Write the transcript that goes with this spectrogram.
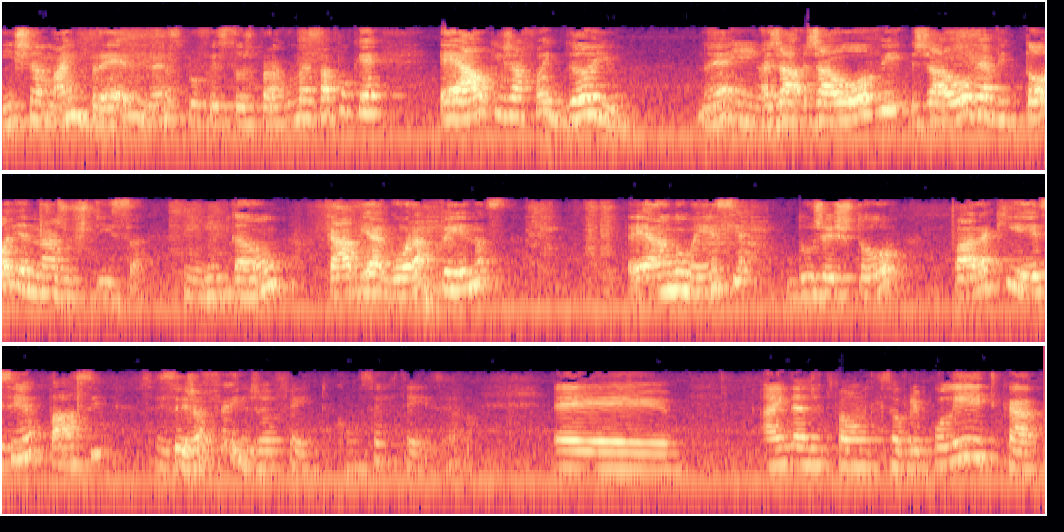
em chamar em breve né, os professores para conversar, porque é algo que já foi ganho. Né? Já, já, houve, já houve a vitória na justiça. Sim. Então, cabe agora apenas é, a anuência do gestor para que esse repasse seja feito. Seja feito, com certeza. É, ainda a gente falando aqui sobre política,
